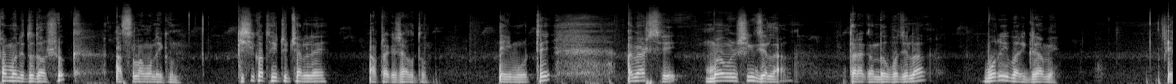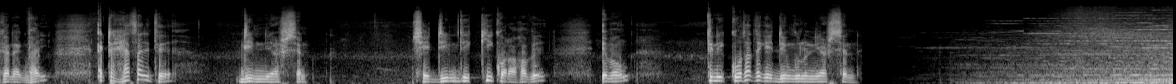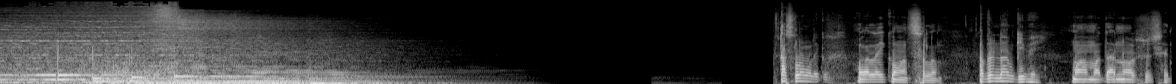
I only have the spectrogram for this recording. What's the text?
সম্মানিত দর্শক, আসসালামু আলাইকুম। কৃষি কথা ইউটিউব চ্যানেলে আপনাকে স্বাগত। এই মুহূর্তে আমি আসছি ময়মনসিংহ জেলা, তারাকান্দা উপজেলা, বড়ইবাড়ি গ্রামে। এখানে এক ভাই একটা হ্যাচারিতে ডিম নিয়ে আসছেন। সেই ডিম দিয়ে কী করা হবে এবং তিনি কোথা থেকে ডিমগুলো নিয়ে আসছেন? আসসালামু আলাইকুম। ওয়ালাইকুম আসসালাম। আপনার নাম কি ভাই? মোহাম্মদ আনোয়ার হোসেন।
